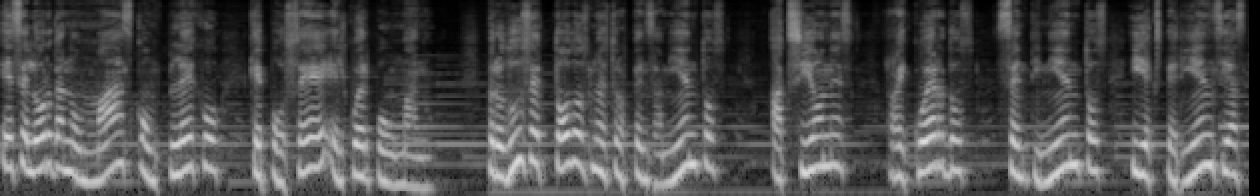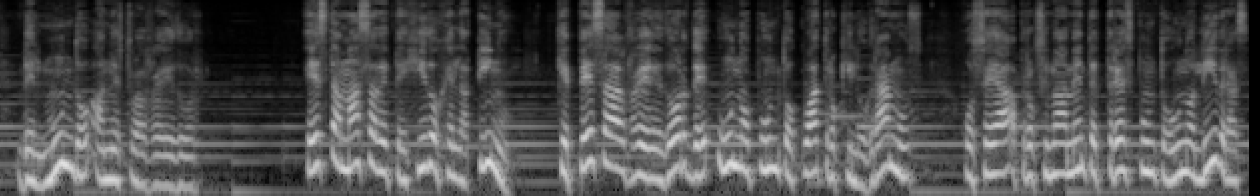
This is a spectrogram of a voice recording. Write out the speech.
es el órgano más complejo que posee el cuerpo humano. Produce todos nuestros pensamientos, acciones, recuerdos, sentimientos y experiencias del mundo a nuestro alrededor. Esta masa de tejido gelatino, que pesa alrededor de 1.4 kilogramos, o sea aproximadamente 3.1 libras,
